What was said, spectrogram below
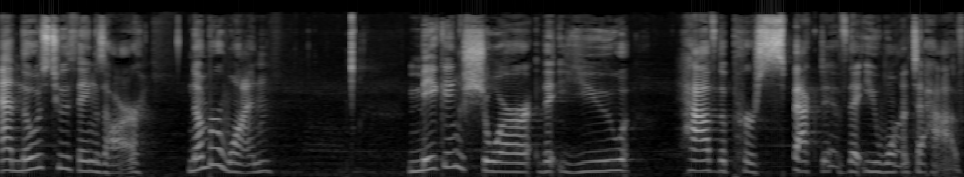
And those two things are number one, making sure that you have the perspective that you want to have.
